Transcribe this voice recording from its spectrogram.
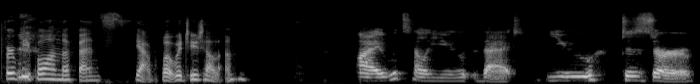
for people on the fence, yeah, what would you tell them? I would tell you that you deserve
